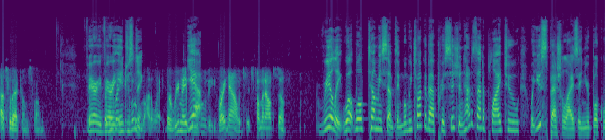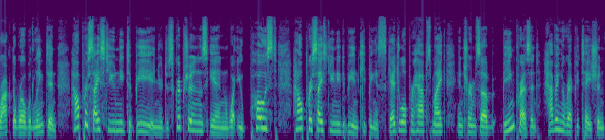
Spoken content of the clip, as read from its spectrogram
that's where that comes from. Very, very interesting. Movie, by the way, they're remaking yeah. the movie right now. It's it's coming out soon. Really? Well, well, tell me something. When we talk about precision, how does that apply to what you specialize in? Your book, Rock the World with LinkedIn. How precise do you need to be in your descriptions, in what you post? How precise do you need to be in keeping a schedule, perhaps, Mike, in terms of being present, having a reputation,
